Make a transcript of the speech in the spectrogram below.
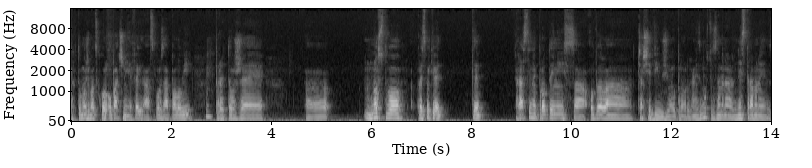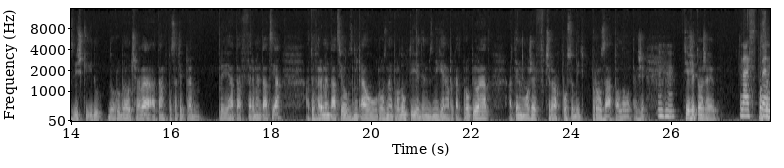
tak to môže mať skôr opačný efekt a skôr zápalový, hm. pretože uh, množstvo, respektíve tie rastlinné proteíny sa oveľa čašie využívajú pre organizmus, to znamená, nestravené zvyšky idú do hrubého čreva a tam v podstate prebieha tá fermentácia a tou fermentáciou vznikajú rôzne produkty, jeden z nich je napríklad propionát a ten môže v črevách pôsobiť prozápalovo, takže mm-hmm. tiež je to, že Nájsť ten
